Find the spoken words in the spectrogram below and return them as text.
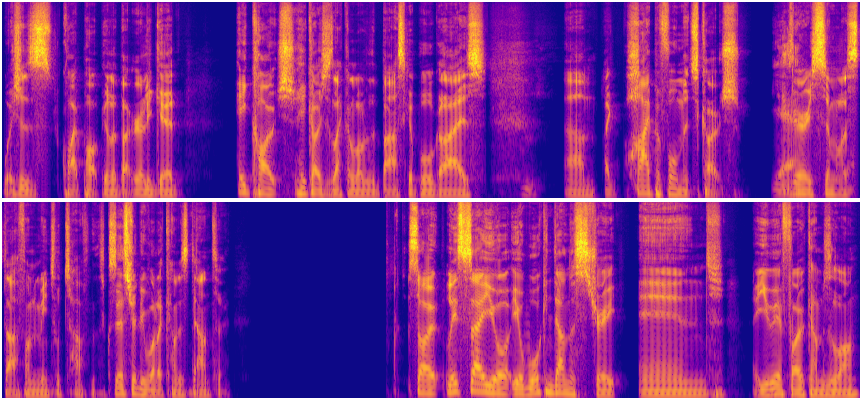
which is quite popular but really good. He coach he coaches like a lot of the basketball guys, Mm. um, like high performance coach. Yeah. Very similar stuff on mental toughness because that's really what it comes down to. So let's say you're you're walking down the street and a UFO comes along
